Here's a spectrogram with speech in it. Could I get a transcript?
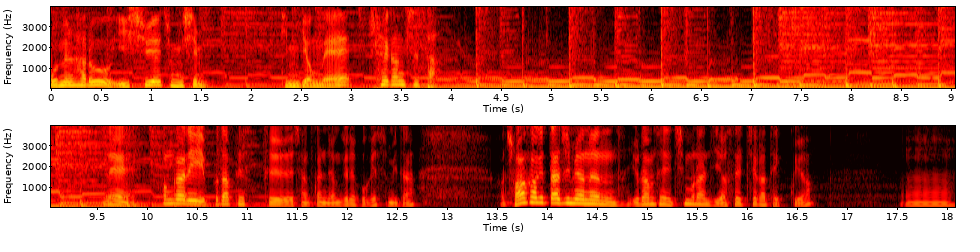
오늘 하루 이슈의 중심 김경래의 최강 시사 네, 헝가리 부다페스트 잠깐 연결해 보겠습니다. 어, 정확하게 따지면은 유람선이 침몰한 지 엿새째가 됐고요. 어,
